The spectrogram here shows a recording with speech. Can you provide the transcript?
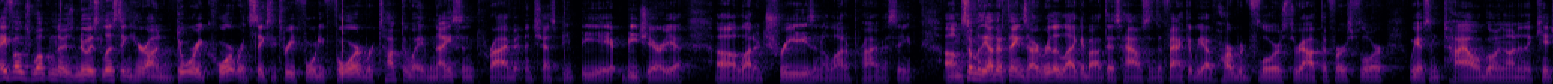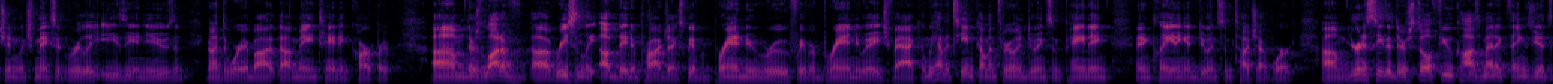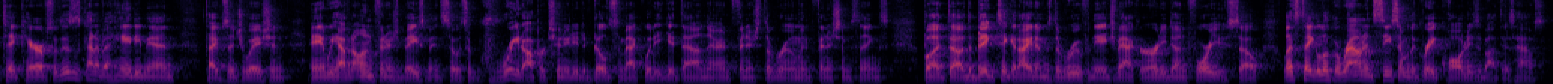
Hey folks, welcome to this newest listing here on Dory Court. We're at 6344 and we're tucked away nice and private in the Chesapeake Beach area. Uh, a lot of trees and a lot of privacy. Um, some of the other things I really like about this house is the fact that we have hardwood floors throughout the first floor. We have some tile going on in the kitchen which makes it really easy and use and you don't have to worry about uh, maintaining carpet. Um, there's a lot of uh, recently updated projects. We have a brand new roof, we have a brand new HVAC, and we have a team coming through and doing some painting and cleaning and doing some touch-up work. Um, you're gonna see that there's still a few cosmetic things you have to take care of, so this is kind of a handyman type situation, and we have an unfinished basement, so it's a great opportunity to build some equity, get down there and finish the room and finish some things. But uh, the big ticket items, the roof and the HVAC are already done for you, so let's take a look around and see some of the great qualities about this house.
